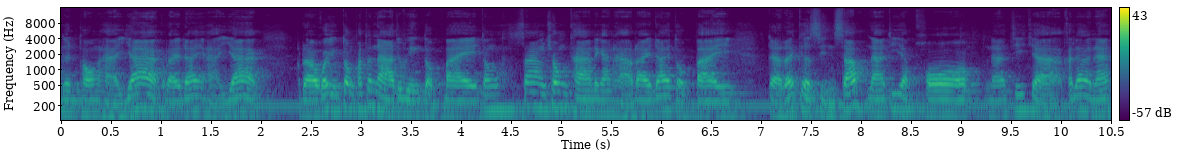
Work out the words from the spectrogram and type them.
เงินทองหายากรายได้หายาก เราก็ยังต้องพัฒนาตัวเองต่อไป ต้องสร้างช่องทางในการหารายได้ต่อไป แต่ถ้าเกิดสินทรัพย์นะที่จะพอนะที่จะเขาเรียกอะไรนะ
